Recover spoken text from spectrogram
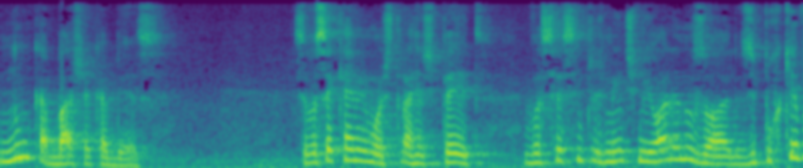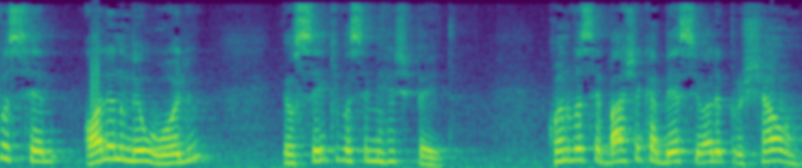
nunca baixe a cabeça. Se você quer me mostrar respeito, você simplesmente me olha nos olhos. E porque você olha no meu olho, eu sei que você me respeita. Quando você baixa a cabeça e olha para o chão,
